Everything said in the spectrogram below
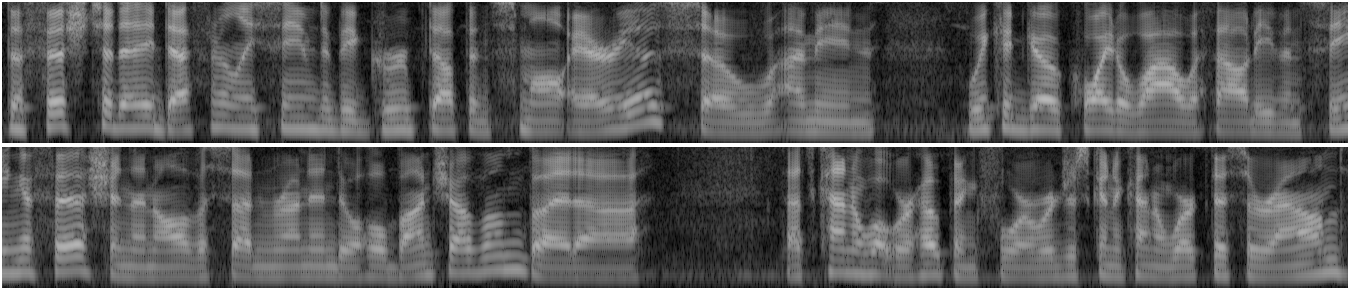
The fish today definitely seem to be grouped up in small areas. So, I mean, we could go quite a while without even seeing a fish and then all of a sudden run into a whole bunch of them. But uh, that's kind of what we're hoping for. We're just gonna kind of work this around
